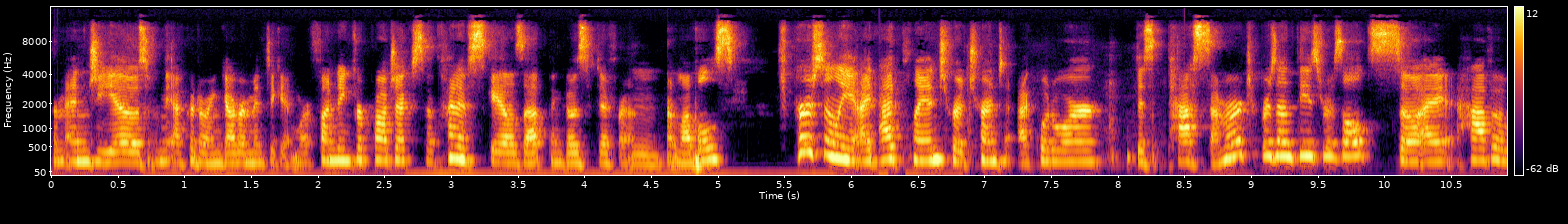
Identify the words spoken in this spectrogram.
from NGOs, from the Ecuadorian government to get more funding for projects. So it kind of scales up and goes to different, mm. different levels. Personally, I had planned to return to Ecuador this past summer to present these results. So I have a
